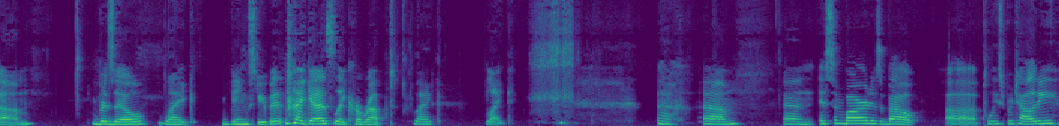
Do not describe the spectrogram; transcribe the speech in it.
um Brazil like being stupid, I guess, like corrupt, like like um and Isombard is about uh police brutality.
